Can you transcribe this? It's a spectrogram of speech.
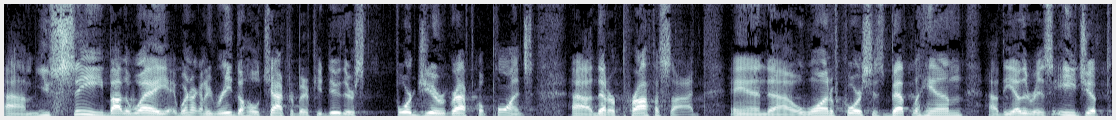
um, you see, by the way, we're not going to read the whole chapter, but if you do, there's four geographical points uh, that are prophesied. And uh, one, of course, is Bethlehem. Uh, the other is Egypt.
